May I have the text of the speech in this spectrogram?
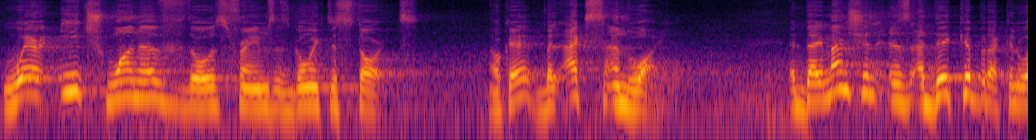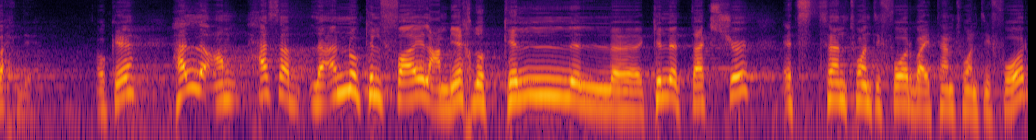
where each one of those frames is going to start. Okay. بالX and Y. الدايمنشن از قد ايه كبره كل وحده اوكي هلا عم حسب لانه كل فايل عم ياخذوا كل ال كل التكستشر اتس 1024 باي 1024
